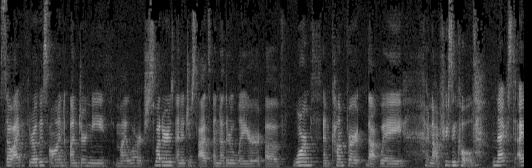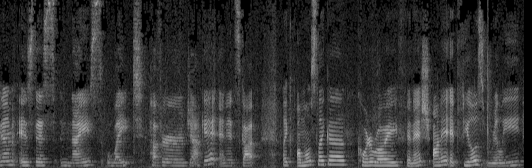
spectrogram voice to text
So I throw this on underneath my large sweaters and it just adds another layer of warmth and comfort. That way I'm not freezing cold. Next item is this nice white puffer jacket and it's got like almost like a corduroy finish on it. It feels really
